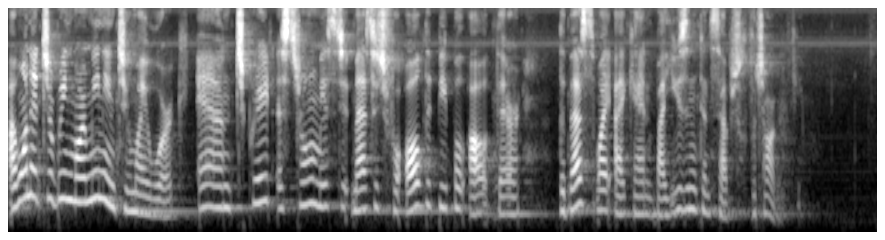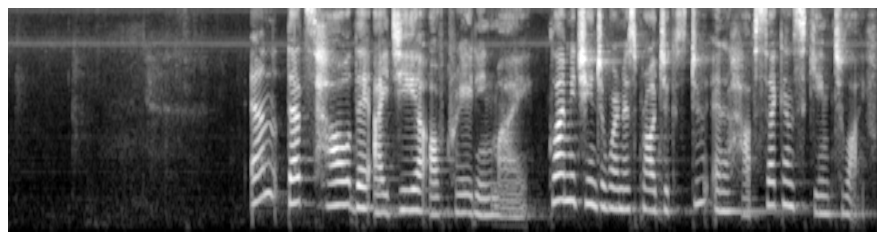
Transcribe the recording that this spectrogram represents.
I wanted to bring more meaning to my work and to create a strong mes- message for all the people out there the best way I can by using conceptual photography. And that's how the idea of creating my climate change awareness project Two and a Half Seconds came to life.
